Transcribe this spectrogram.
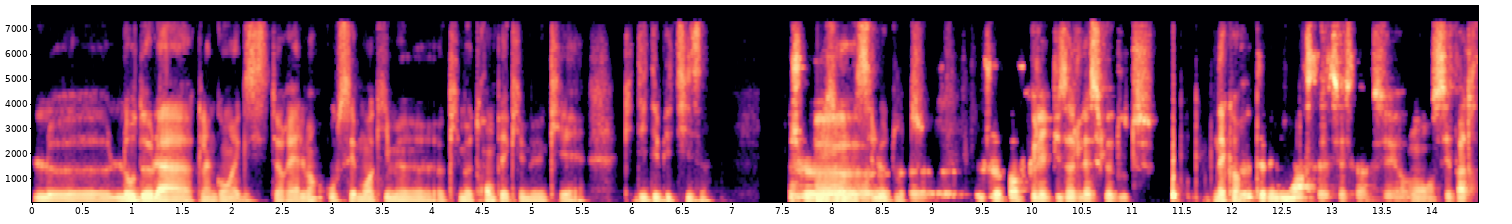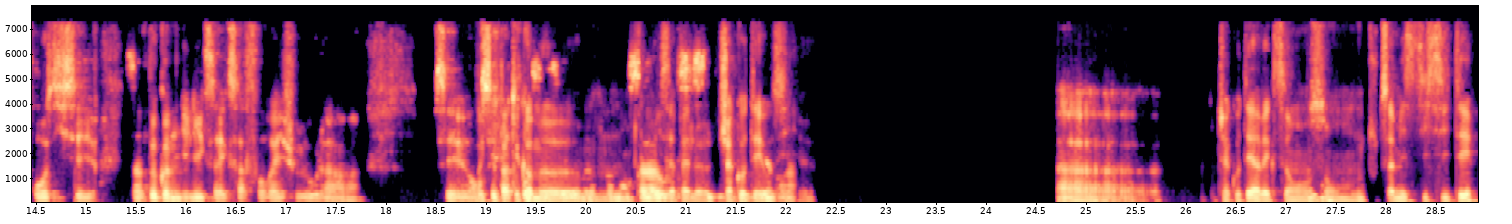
le l'au-delà Klingon existe réellement, ou c'est moi qui me qui me trompe et qui me qui qui dit des bêtises? Je, ils ont laissé le doute. je pense que l'épisode laisse le doute. D'accord. De mémoire, c'est ça. C'est on sait pas trop si c'est c'est un peu comme Nilix avec sa forêt chelou là. C'est, on sait pas trop. comme, euh, il s'appelle Chacoté aussi. Euh... Chacoté avec son, son, toute sa mysticité,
